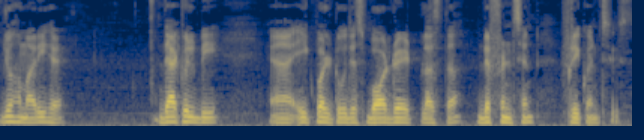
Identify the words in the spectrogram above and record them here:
جو ہماری ہے that will be equal to this baud rate plus the difference in frequencies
